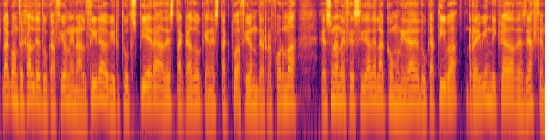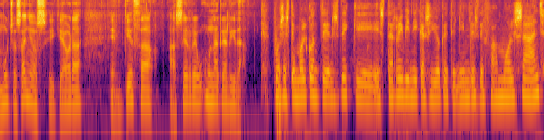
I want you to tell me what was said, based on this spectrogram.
La concejal de Educación en Alcira, Virtud Spiera, ha destacado que en esta actuación de reforma es una necesidad de la comunidad educativa reivindicada desde hace mucho muchos años y que ahora empieza a ser una realidad. Pues estem molt contents de que esta reivindicació que tenim des de fa molts anys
